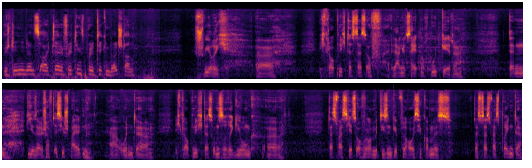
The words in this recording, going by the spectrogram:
Wie stehen Sie denn zur aktuellen Flüchtlingspolitik in Deutschland? Schwierig. Äh ich glaube nicht, dass das auf lange Zeit noch gut geht. Denn die Gesellschaft ist gespalten. Ja, und äh, ich glaube nicht, dass unsere Regierung äh, das, was jetzt auch wieder mit diesem Gipfel rausgekommen ist, dass das was bringt. Ja.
